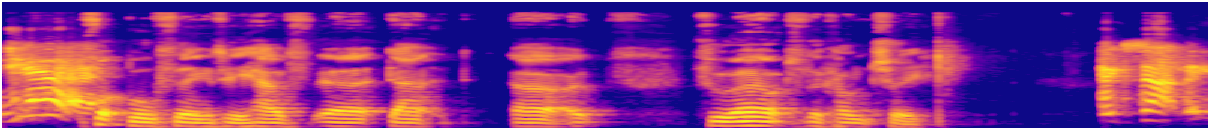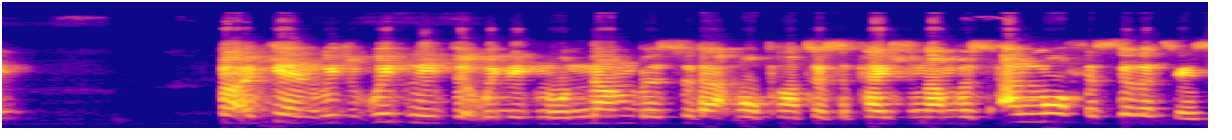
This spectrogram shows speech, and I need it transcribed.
Yeah, football things we have uh, down, uh, throughout the country. exactly. But again, we we need that we need more numbers to that, more participation numbers, and more facilities.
